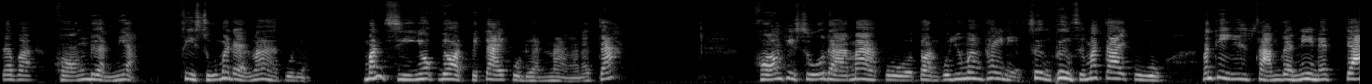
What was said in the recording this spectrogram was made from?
แต่ว่าของเดือนเนี่ยสี่สูมาแดนว่ากูเนี่ย มันสียกยอดไปจ่ายกูเดือนหนานะจ๊ะ ของที่สูดามากูตอนกูอยู่เมืองไทยเนี่ย ซึ่งเพิ่งซื้อมาจ่ายกู วันที่ยี่สิบสามเดือนนี้นะจ๊ะ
